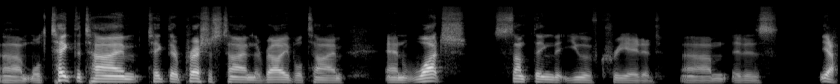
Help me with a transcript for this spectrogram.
um, will take the time, take their precious time, their valuable time, and watch something that you have created. Um, it is, yeah,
